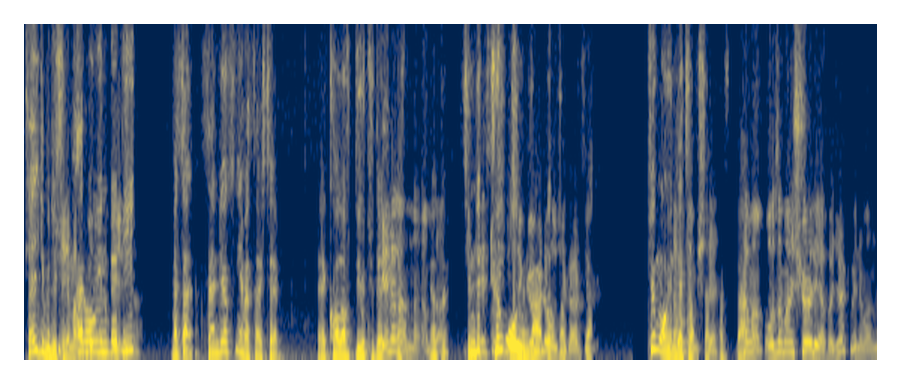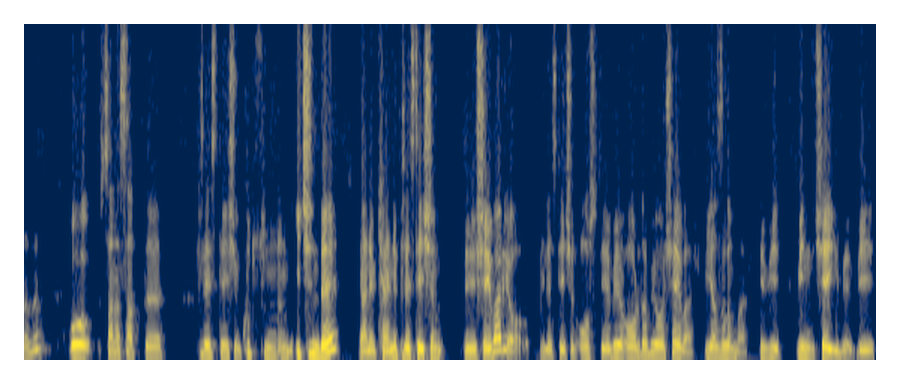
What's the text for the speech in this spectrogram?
Şey gibi düşün. Benim Her oyunda değil. Mesela sen diyorsun ya mesela işte e, Call of Duty'de genel anlamda. Şimdi tüm içine oyunlarda olacak artık. Tüm oyunda Tamam çalışacak işte. Tamam o zaman şöyle yapacak benim anladığım. O sana sattığı PlayStation kutusunun içinde yani kendi PlayStation e, şey var ya PlayStation OS diye bir orada bir o şey var. Bir yazılım var. Bir, bir, bir şey gibi bir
